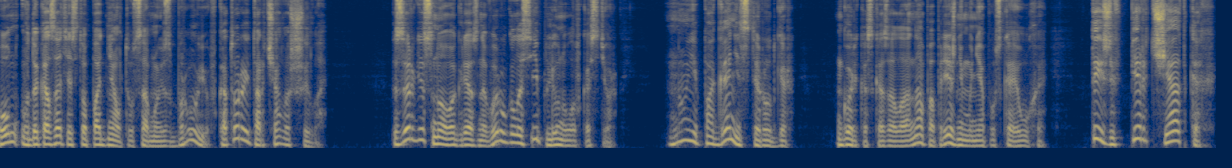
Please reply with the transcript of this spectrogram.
Он в доказательство поднял ту самую сбрую, в которой торчала шила. Зерги снова грязно выругалась и плюнула в костер. «Ну и поганец ты, Рутгер!» — горько сказала она, по-прежнему не опуская ухо. «Ты же в перчатках!»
